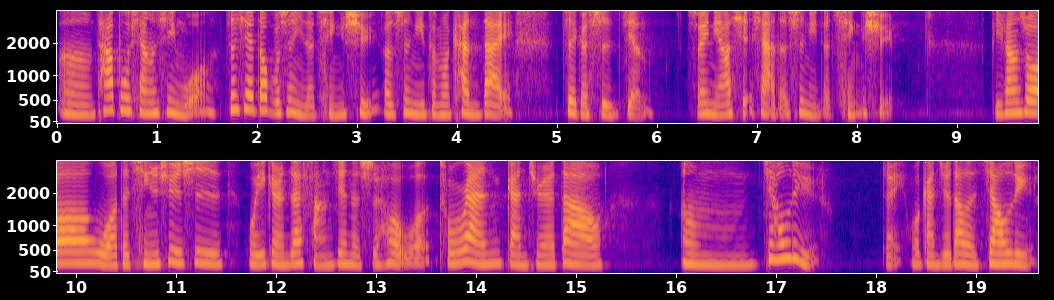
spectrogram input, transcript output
嗯，他不相信我，这些都不是你的情绪，而是你怎么看待这个事件。所以你要写下的是你的情绪。比方说，我的情绪是我一个人在房间的时候，我突然感觉到嗯，焦虑，对，我感觉到了焦虑，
